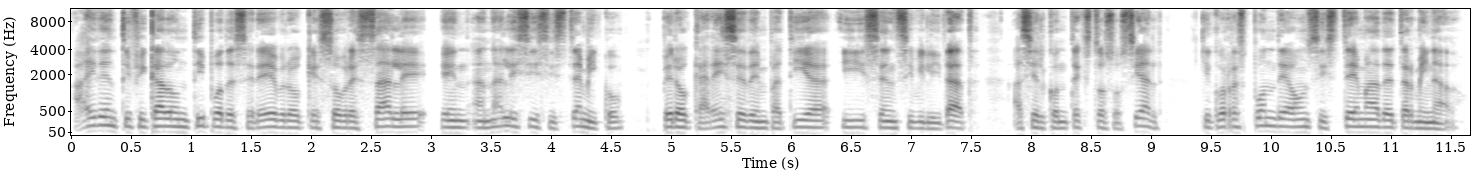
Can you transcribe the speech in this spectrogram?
ha identificado un tipo de cerebro que sobresale en análisis sistémico, pero carece de empatía y sensibilidad hacia el contexto social, que corresponde a un sistema determinado.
